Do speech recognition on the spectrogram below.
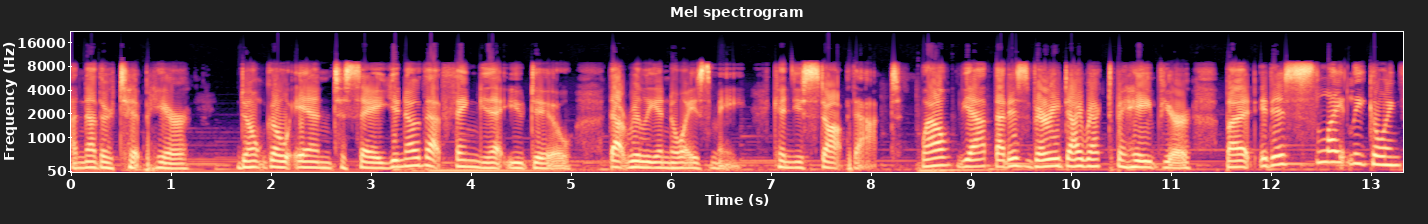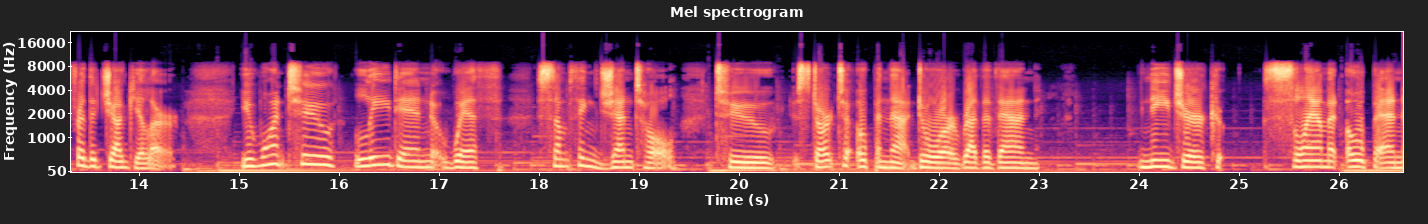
another tip here don't go in to say, you know, that thing that you do, that really annoys me. Can you stop that? Well, yeah, that is very direct behavior, but it is slightly going for the jugular. You want to lead in with something gentle to start to open that door rather than knee jerk slam it open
